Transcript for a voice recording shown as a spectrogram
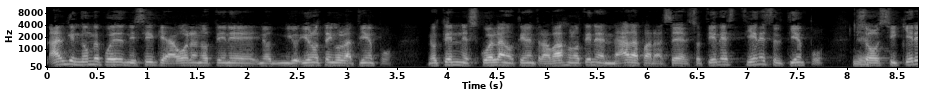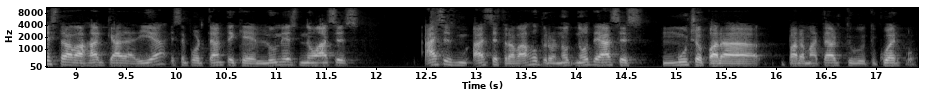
alguien no me puede decir que ahora no tiene, yo, yo no tengo la tiempo no tienen escuela, no tienen trabajo, no tienen nada para hacer. So, tienes, tienes el tiempo. So, si quieres trabajar cada día, es importante que el lunes no haces, haces, haces trabajo, pero no, no te haces mucho para, para matar tu, tu cuerpo.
